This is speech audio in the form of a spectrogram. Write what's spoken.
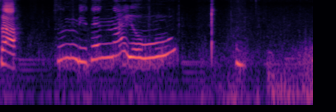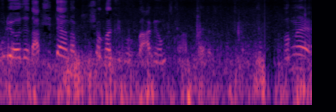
자 준비됐나요? 우리 어제 낚싯대 하나 부셔가지고 마음이 엄청 아파요 오늘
